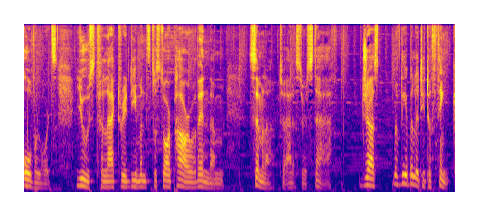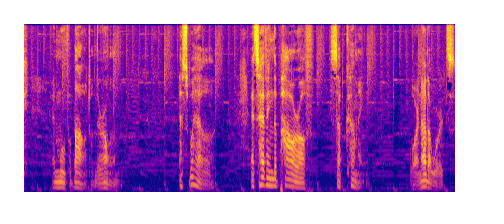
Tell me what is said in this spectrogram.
overlords used phylactery demons to store power within them, similar to Alastor's staff, just with the ability to think and move about on their own. As well as having the power of subcoming. Or in other words,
